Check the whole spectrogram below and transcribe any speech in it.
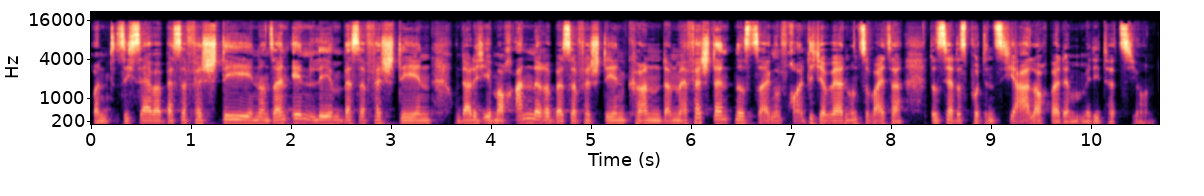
und sich selber besser verstehen und sein Innenleben besser verstehen und dadurch eben auch andere besser verstehen können, dann mehr Verständnis zeigen und freundlicher werden und so weiter. Das ist ja das Potenzial auch bei der Meditation.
